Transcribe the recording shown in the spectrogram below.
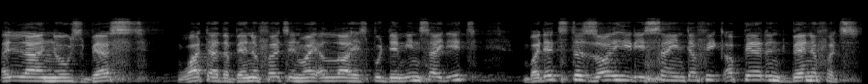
Allah knows best what are the benefits and why Allah has put them inside it. But it's the Zahiri scientific apparent benefits.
